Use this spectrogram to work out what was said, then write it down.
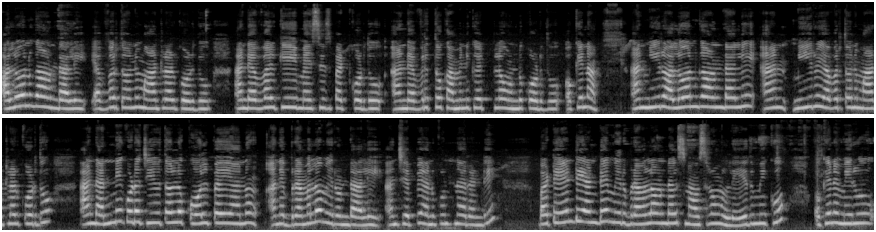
అలోన్గా ఉండాలి. ఎవరితోనూ మాట్లాడకూడదు. అండ్ ఎవరికి మెసేజ్ పెట్టకూడదు. అండ్ ఎవరితో కమ్యూనికేట్లో ఉండకూడదు. ఓకేనా? అండ్ మీరు అలోన్గా ఉండాలి. అండ్ మీరు ఎవరితోని మాట్లాడకూడదు. అండ్ అన్నీ కూడా జీవితంలో కోల్పోయాను అనే భ్రమలో మీరు ఉండాలి అని చెప్పి అనుకుంటున్నారండి. బట్ ఏంటి అంటే మీరు భ్రమలో ఉండాల్సిన అవసరం లేదు మీకు. ఓకేనా? మీరు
